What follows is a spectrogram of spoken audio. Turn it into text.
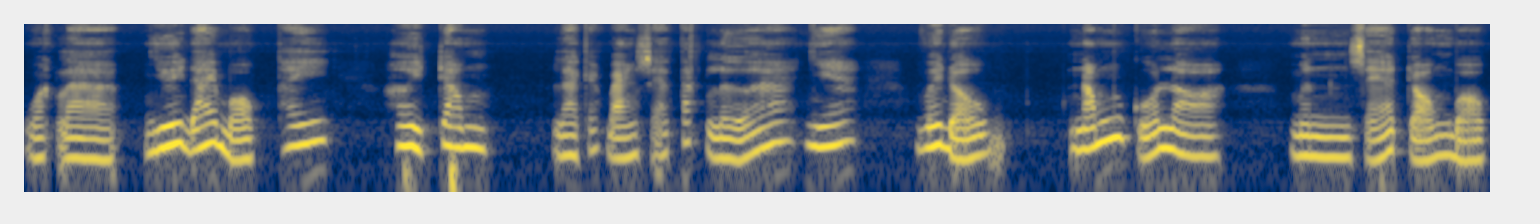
hoặc là dưới đáy bột thấy hơi trong là các bạn sẽ tắt lửa nhé. Với độ nóng của lò, mình sẽ trộn bột,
